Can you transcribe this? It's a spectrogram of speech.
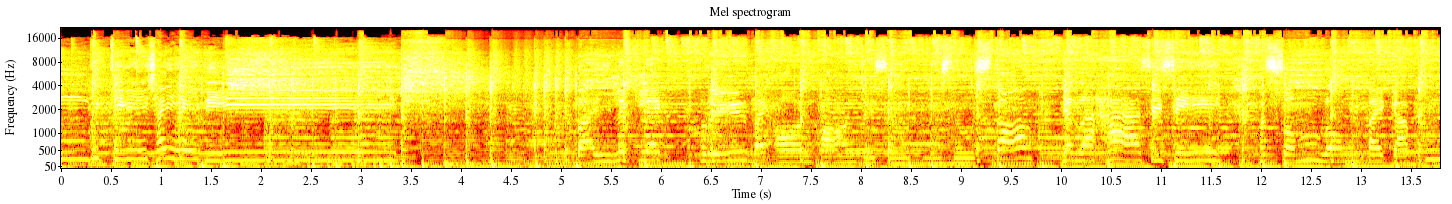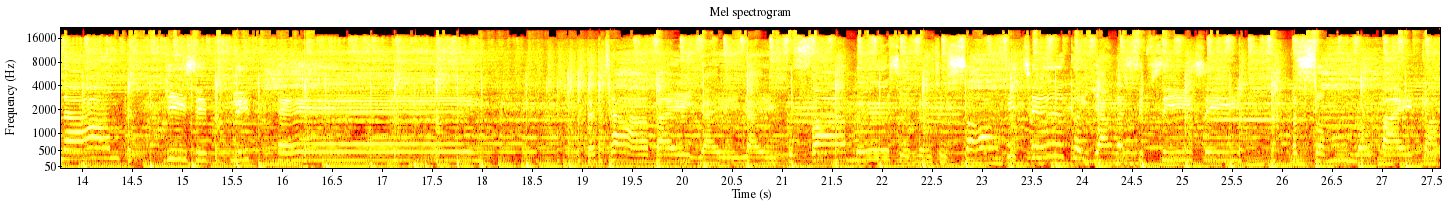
ำวิธีใช้ให้ดีใบเล็กๆ หรือใบอ่อนๆด้วยสูตรหนึ่งสูตรสองอย่างละ5ซีซีผสมลงไปกับน้ำ20ลิตรเองแต่ถ้าใบใหญ่ๆก็ฝ่ามือส่วนหนึ่งจุดสองที่ถือก็อย่างละ10ซีซีผสมลงไปกับ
